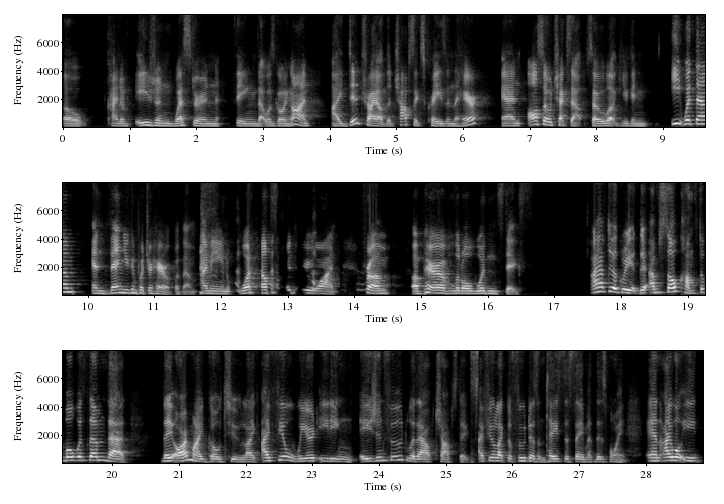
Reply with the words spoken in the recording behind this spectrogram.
a kind of Asian Western thing that was going on, I did try out the chopsticks craze in the hair and also checks out. So look, you can eat with them and then you can put your hair up with them. I mean, what else could you want from a pair of little wooden sticks? I have to agree. I'm so comfortable with them that they are my go-to. Like I feel weird eating Asian food without chopsticks. I feel like the food doesn't taste the same at this point. And I will eat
